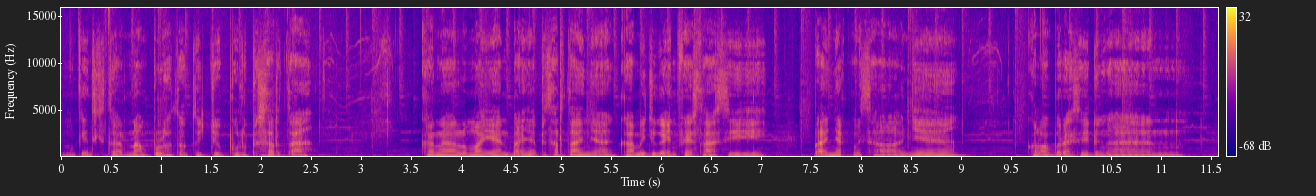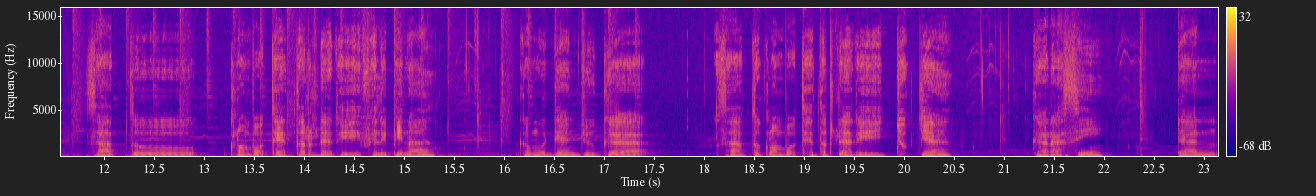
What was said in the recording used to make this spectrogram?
Mungkin sekitar 60 atau 70 peserta. Karena lumayan banyak pesertanya kami juga investasi banyak. Misalnya kolaborasi dengan satu kelompok teater dari Filipina kemudian juga satu kelompok teater dari Jogja Garasi dan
